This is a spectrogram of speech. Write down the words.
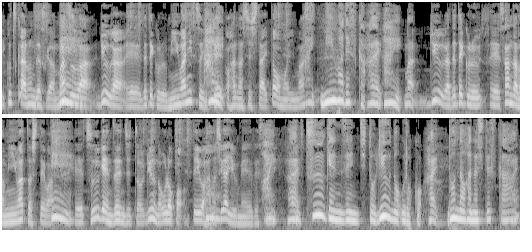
い、いくつかあるんですが、まずは竜が、えー、出てくる民話についてお話ししたいと思います。はい、民話ですか？はい。はい、まあ竜が出てくるえー、三田の民話としては、えー、えー、通玄禅師と竜の鱗っていう話が有名ですね。はい。はい、通玄禅師と竜の鱗。はい。どんなお話ですか、はい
